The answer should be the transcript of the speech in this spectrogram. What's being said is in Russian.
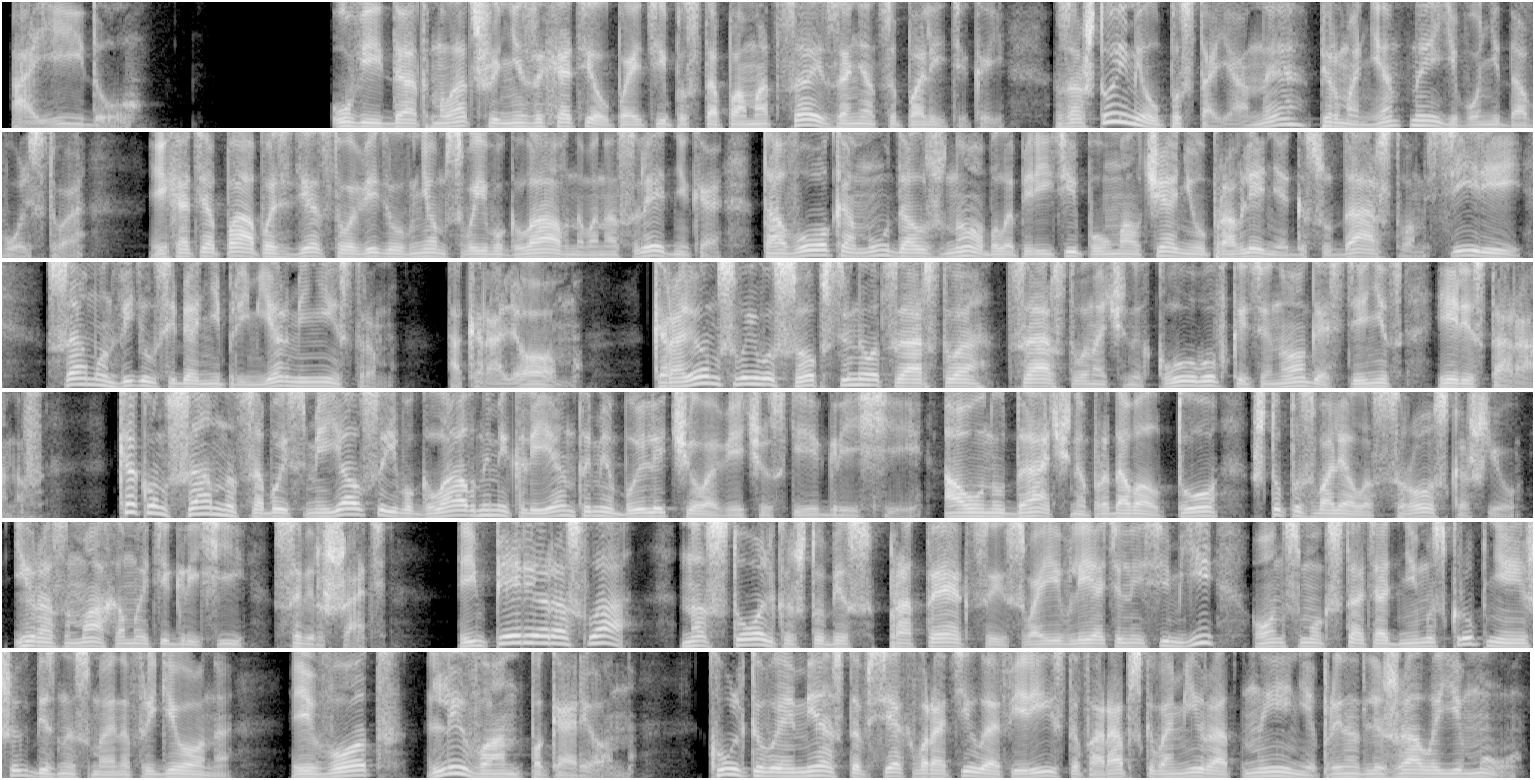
Аиду. Увейдат-младший не захотел пойти по стопам отца и заняться политикой, за что имел постоянное, перманентное его недовольство. И хотя папа с детства видел в нем своего главного наследника, того, кому должно было перейти по умолчанию управление государством, Сирией, сам он видел себя не премьер-министром, а королем. Королем своего собственного царства, царства ночных клубов, казино, гостиниц и ресторанов – как он сам над собой смеялся, его главными клиентами были человеческие грехи. А он удачно продавал то, что позволяло с роскошью и размахом эти грехи совершать. Империя росла. Настолько, что без протекции своей влиятельной семьи он смог стать одним из крупнейших бизнесменов региона. И вот Ливан покорен. Культовое место всех воротил и аферистов арабского мира отныне принадлежало ему.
